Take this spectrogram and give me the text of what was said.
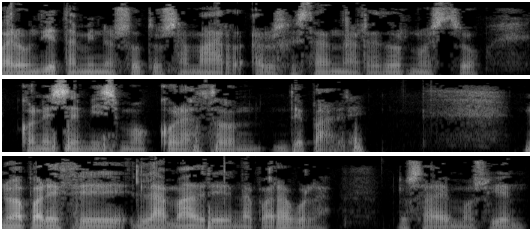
para un día también nosotros amar a los que están alrededor nuestro con ese mismo corazón de Padre. No aparece la Madre en la parábola, lo sabemos bien,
